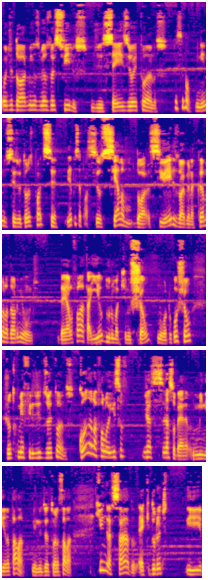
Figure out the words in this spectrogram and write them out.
onde dormem os meus dois filhos, de 6 e 8 anos. Pensei, bom, menino de 6 e 8 anos pode ser. E eu pensei, se, se, ela, se eles dormem na cama, ela dorme onde? Daí ela falou, ah, tá, e eu durmo aqui no chão, no outro colchão, junto com minha filha de 18 anos. Quando ela falou isso, já, já soube, a menina tá lá, menina de 18 anos tá lá. E o engraçado é que durante. E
